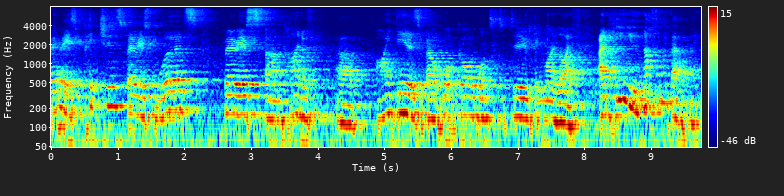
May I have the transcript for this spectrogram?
various pictures, various words, various um, kind of uh, ideas about what God wanted to do in my life. And he knew nothing about me.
